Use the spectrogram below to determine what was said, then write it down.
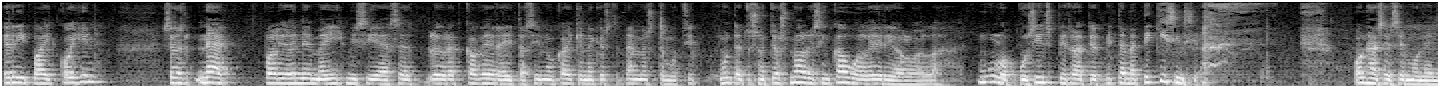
eri paikkoihin. Sä näet paljon enemmän ihmisiä sä löydät kavereita, siinä on kaiken näköistä tämmöistä, mutta sit mun täytyy sanoa, että jos mä olisin kauan leirialueella, mulla loppuisi inspiraatiot, mitä mä tekisin siellä. Onhan se semmoinen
